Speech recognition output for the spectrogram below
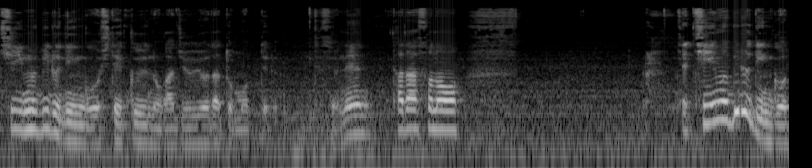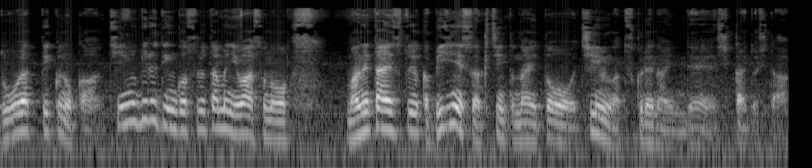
チームビルディングをしていくのが重要だと思ってるんですよね。ただそのじゃチームビルディングをどうやっていくのか。チームビルディングをするためにはそのマネタイズというかビジネスがきちんとないとチームが作れないんでしっかりとした。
